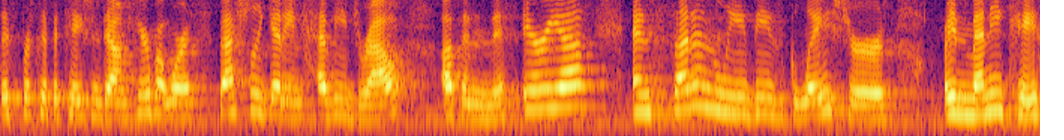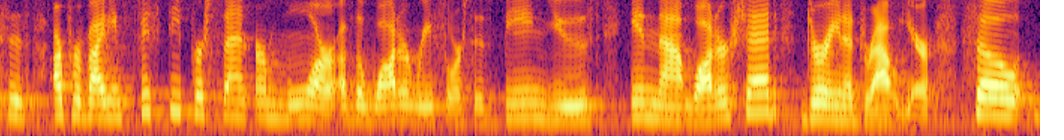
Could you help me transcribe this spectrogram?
this precipitation down here, but we're especially getting heavy drought up in this area. And suddenly these glaciers in many cases are providing 50% or more of the water resources being used in that watershed during a drought year. So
